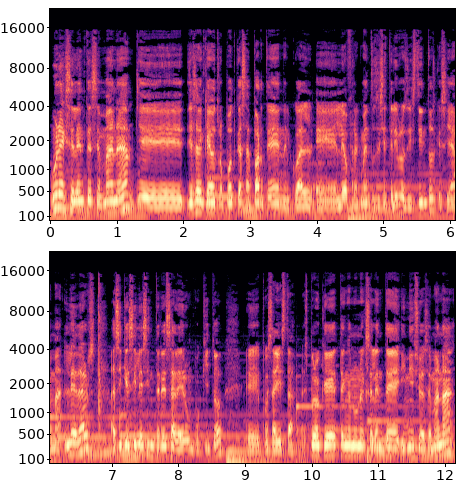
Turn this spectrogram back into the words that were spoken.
una excelente semana. Eh, ya saben que hay otro podcast aparte en el cual eh, leo fragmentos de siete libros distintos que se llama Leathers. Así que si les interesa leer un poquito, eh, pues ahí está. Espero que tengan un excelente inicio de semana.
